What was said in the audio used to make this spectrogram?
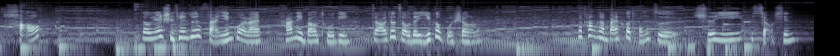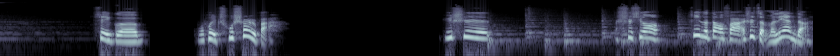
好。”等元始天尊反应过来，他那帮徒弟早就走得一个不剩了。他看看白鹤童子，迟疑小心：“这个不会出事儿吧？”于是，师兄，这个道法是怎么练的？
